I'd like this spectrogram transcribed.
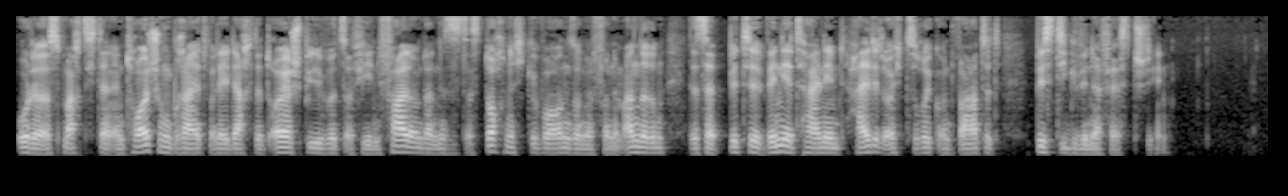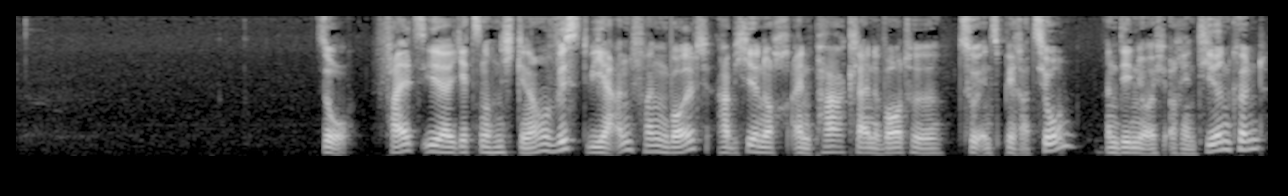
oder es macht sich dann Enttäuschung breit, weil ihr dachtet, euer Spiel wird es auf jeden Fall und dann ist es das doch nicht geworden, sondern von einem anderen. Deshalb bitte, wenn ihr teilnehmt, haltet euch zurück und wartet, bis die Gewinner feststehen. So, falls ihr jetzt noch nicht genau wisst, wie ihr anfangen wollt, habe ich hier noch ein paar kleine Worte zur Inspiration, an denen ihr euch orientieren könnt.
